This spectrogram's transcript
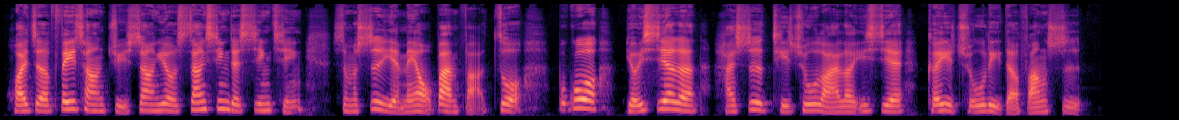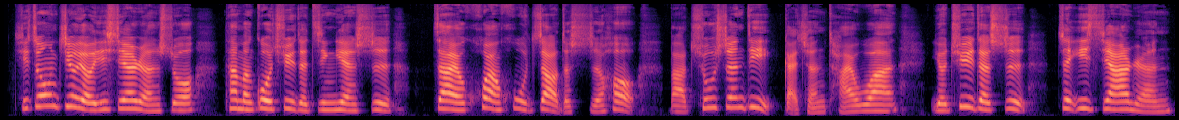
怀着非常沮丧又伤心的心情，什么事也没有办法做。不过有一些人还是提出来了一些可以处理的方式，其中就有一些人说。他们过去的经验是在换护照的时候，把出生地改成台湾。有趣的是，这一家人，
